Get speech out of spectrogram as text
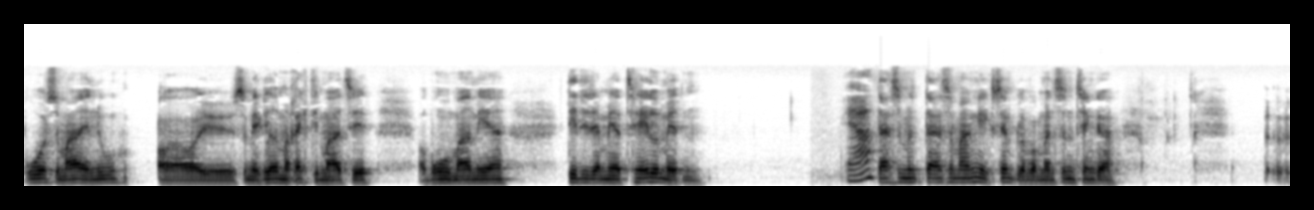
bruger så meget endnu, og øh, som jeg glæder mig rigtig meget til at bruge meget mere, det er det der med at tale med den. Ja. Der er, så, der er så mange eksempler, hvor man sådan tænker, øh,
